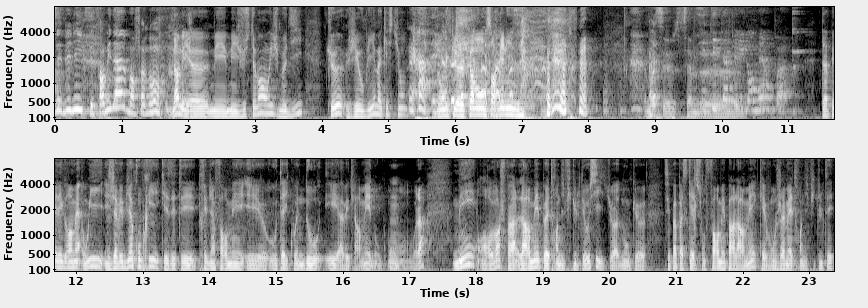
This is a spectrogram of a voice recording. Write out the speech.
c'est unique, c'est formidable, enfin bon. Non, mais, euh, mais, mais justement, oui, je me dis que j'ai oublié ma question. Donc, euh, comment on s'organise? Moi, ça, ça me. C'était taper les grands-mères ou pas? Taper les grands-mères. Oui, j'avais bien compris qu'elles étaient très bien formées et, euh, au taekwondo et avec l'armée, donc bon, Mm. voilà. Mais en revanche, l'armée peut être en difficulté aussi, tu vois. Donc, euh, c'est pas parce qu'elles sont formées par l'armée qu'elles vont jamais être en difficulté.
